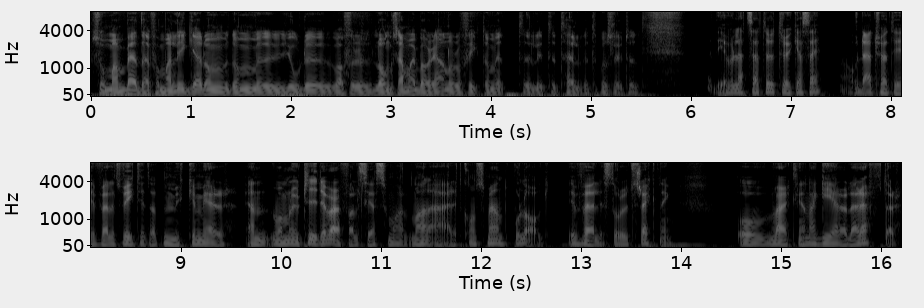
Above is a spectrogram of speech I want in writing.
Så man bäddar får man ligga. De, de gjorde, var för långsamma i början och då fick de ett litet helvete på slutet. Det är väl ett sätt att uttrycka sig och där tror jag att det är väldigt viktigt att mycket mer än vad man gjort tidigare i alla fall ses som att man är ett konsumentbolag i väldigt stor utsträckning och verkligen agera därefter.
